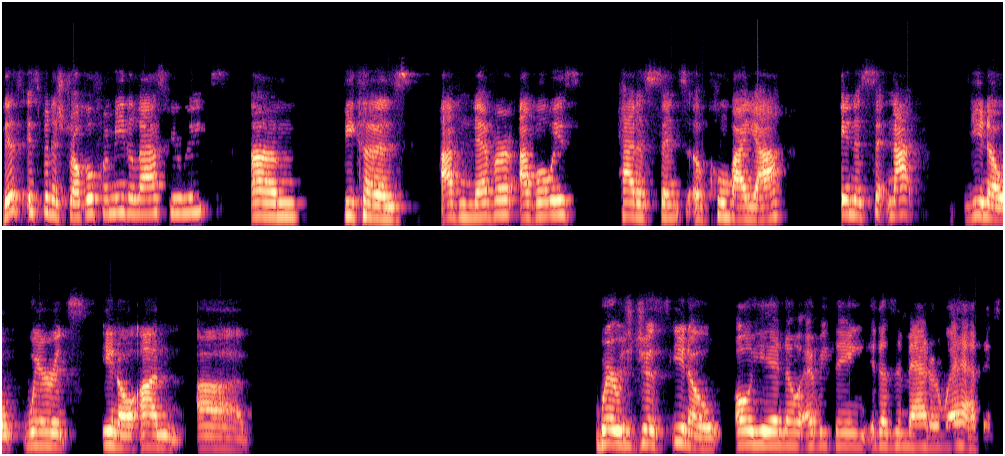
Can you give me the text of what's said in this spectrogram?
this. It's been a struggle for me the last few weeks. Um, because I've never, I've always had a sense of kumbaya in a sense, not you know where it's you know on uh where it's just, you know, oh yeah, no, everything, it doesn't matter what happens.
